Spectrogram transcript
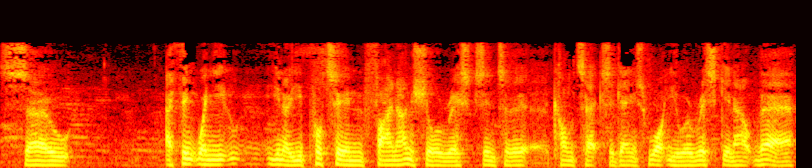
so, I think when you you know you put in financial risks into the context against what you were risking out there,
